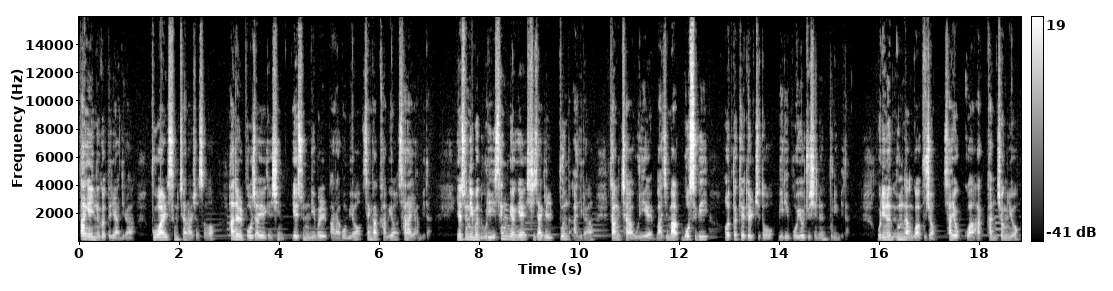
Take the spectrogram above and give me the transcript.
땅에 있는 것들이 아니라 부활 승천하셔서 하늘 보좌에 계신 예수님을 바라보며 생각하며 살아야 합니다. 예수님은 우리 생명의 시작일 뿐 아니라 장차 우리의 마지막 모습이 어떻게 될지도 미리 보여주시는 분입니다. 우리는 음란과 부정, 사욕과 악한 정욕,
